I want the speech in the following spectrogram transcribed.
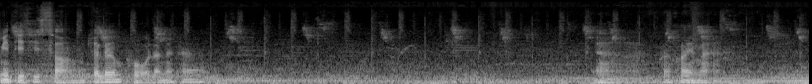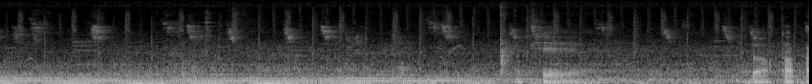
มิติที่สองจะเริ่มโผล่แล้วนะครับอ่าค่อยๆมาโอเคดอกต่อไป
